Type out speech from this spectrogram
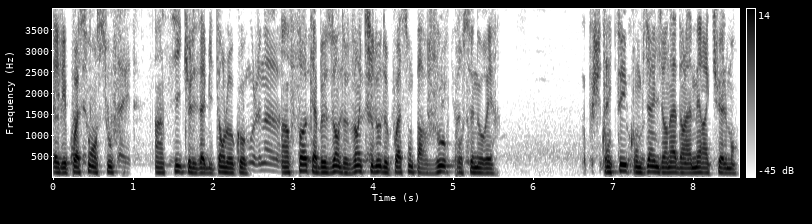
Et les poissons en souffrent, ainsi que les habitants locaux. Un phoque a besoin de 20 kg de poissons par jour pour se nourrir. Comptez combien il y en a dans la mer actuellement.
